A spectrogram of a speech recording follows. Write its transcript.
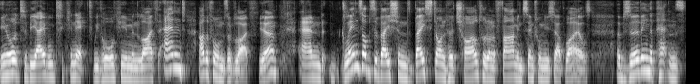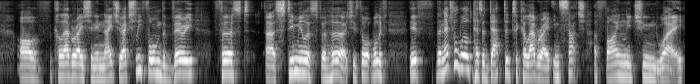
in order to be able to connect with all human life and other forms of life. Yeah. And Glen's observations based on her childhood on a farm in central New South Wales, observing the patterns of collaboration in nature actually formed the very first uh, stimulus for her. She thought, well, if if the natural world has adapted to collaborate in such a finely tuned way,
